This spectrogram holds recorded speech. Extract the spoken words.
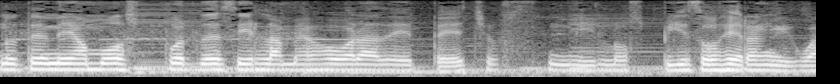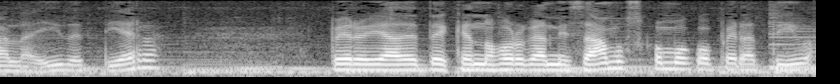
no teníamos, por decir, la mejora de techos, ni los pisos eran igual ahí de tierra. Pero ya desde que nos organizamos como cooperativa,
